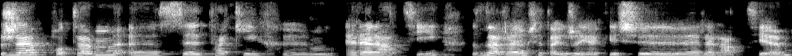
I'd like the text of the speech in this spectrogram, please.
że potem y, z takich relacji zdarzają się także jakieś relacje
